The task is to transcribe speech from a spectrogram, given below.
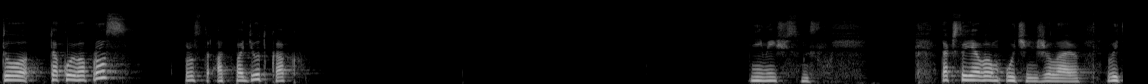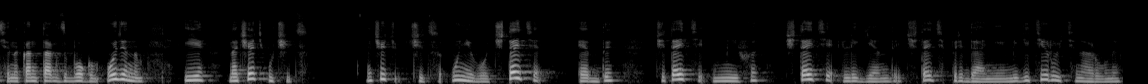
то такой вопрос просто отпадет как не имеющий смысла. Так что я вам очень желаю выйти на контакт с Богом Одином и начать учиться. Начать учиться у него. Читайте Эдды, читайте мифы, читайте легенды, читайте предания, медитируйте на руны.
